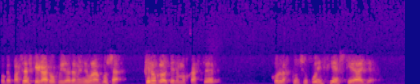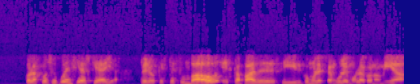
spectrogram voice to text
Lo que pasa es que, claro, cuidado también de una cosa. Creo que lo tenemos que hacer con las consecuencias que haya. Con las consecuencias que haya pero que este zumbao es capaz de decir cómo le estrangulemos la economía,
